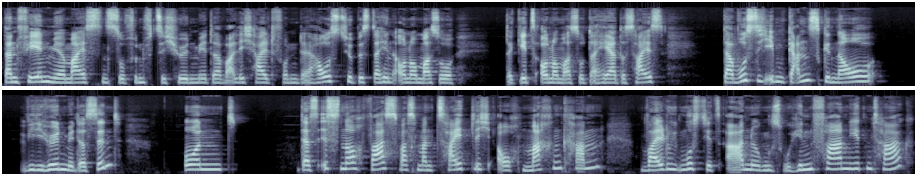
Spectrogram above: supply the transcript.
dann fehlen mir meistens so 50 Höhenmeter, weil ich halt von der Haustür bis dahin auch noch mal so, da geht es auch noch mal so daher. Das heißt, da wusste ich eben ganz genau, wie die Höhenmeter sind. Und das ist noch was, was man zeitlich auch machen kann, weil du musst jetzt A nirgendwo hinfahren jeden Tag.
